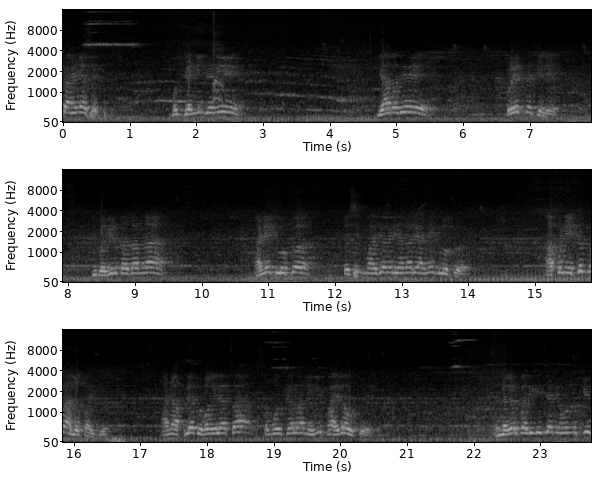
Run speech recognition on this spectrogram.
टाळण्यासाठी मग ज्यांनी ज्यांनी यामध्ये प्रयत्न केले. की भगीरदादांना अनेक लोक तशीच माझ्यावर येणारे अनेक लोक आपण एकत्र आलं पाहिजे. आणि आपल्या दुभागल्याचा समोरच्याला नेहमी फायदा होतोय. नगरपालिकेच्या निवडणुकीत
